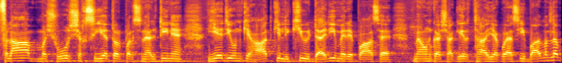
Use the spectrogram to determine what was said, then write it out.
فلاں مشہور شخصیت اور پرسنالٹی نے یہ جی ان کے ہاتھ کی لکھی ہوئی ڈائری میرے پاس ہے میں ان کا شاگرد تھا یا کوئی ایسی بات۔ مطلب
